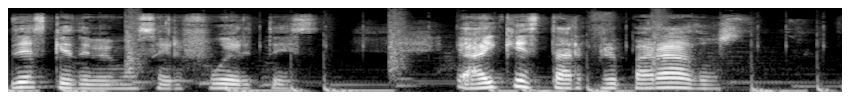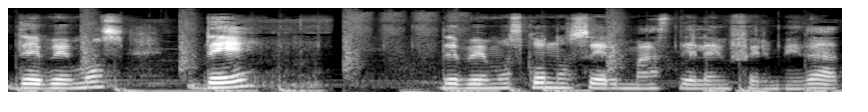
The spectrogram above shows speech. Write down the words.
Es que debemos ser fuertes. Hay que estar preparados. Debemos de debemos conocer más de la enfermedad.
